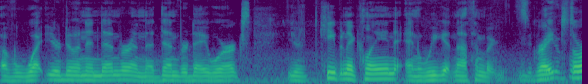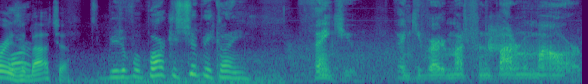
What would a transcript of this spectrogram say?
of what you're doing in Denver and the Denver Day Works. You're keeping it clean, and we get nothing but a great stories park. about you. It's a beautiful park. It should be clean. Thank you. Thank you very much from the bottom of my heart.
